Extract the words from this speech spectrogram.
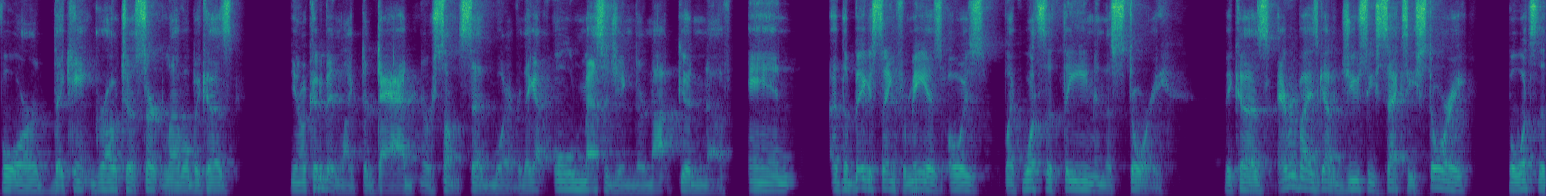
for they can't grow to a certain level because you know it could have been like their dad or something said whatever they got old messaging they're not good enough and uh, the biggest thing for me is always like what's the theme in the story because everybody's got a juicy sexy story but what's the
